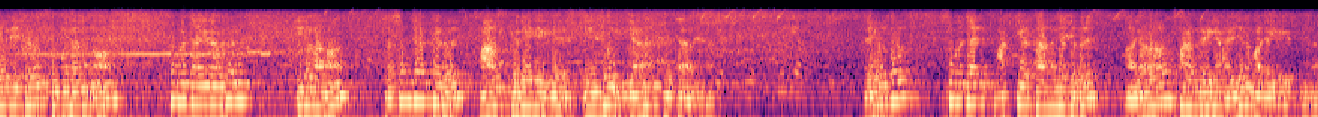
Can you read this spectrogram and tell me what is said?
있던 근무자는요, 수문장이라고 해서 기존하는 선전표를 다음 교대에게 인수인계하는 절차랍니다. 네, 이것도 수문장이 바뀌었다는 것을 아, 여러 사람들에게 알리는 과정이 되겠습니다.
